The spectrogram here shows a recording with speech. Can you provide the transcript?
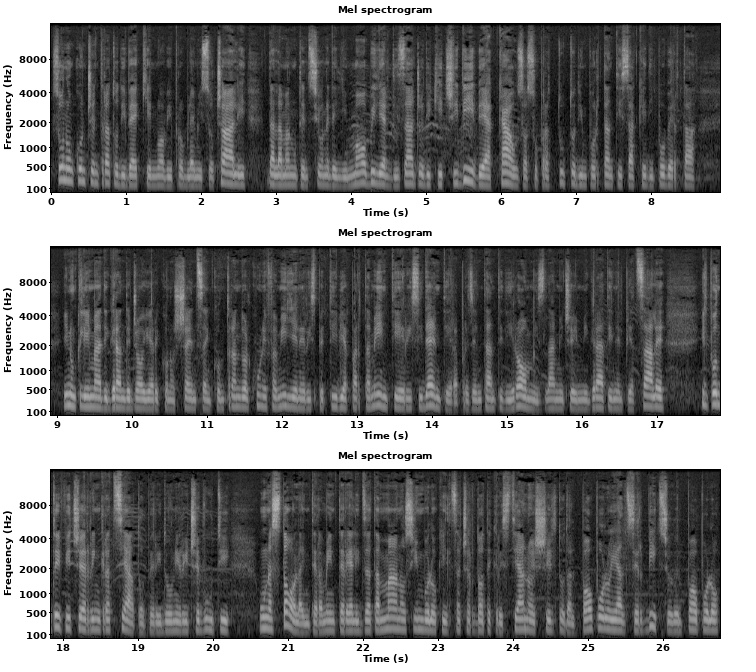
sono un concentrato di vecchi e nuovi problemi sociali, dalla manutenzione degli immobili al disagio di chi ci vive a causa causa soprattutto di importanti sacche di povertà. In un clima di grande gioia e riconoscenza, incontrando alcune famiglie nei rispettivi appartamenti e i residenti e rappresentanti di rom, islamici e immigrati nel piazzale, il pontefice ha ringraziato per i doni ricevuti una stola interamente realizzata a mano, simbolo che il sacerdote cristiano è scelto dal popolo e al servizio del popolo,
